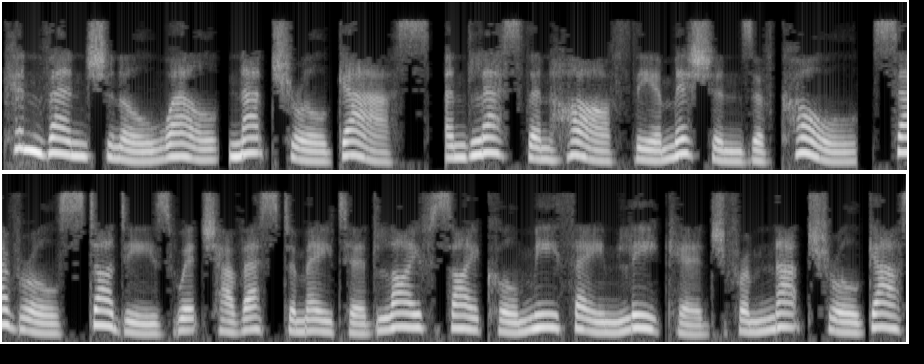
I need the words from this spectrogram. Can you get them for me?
conventional well natural gas, and less than half the emissions of coal. Several studies which have estimated life cycle methane leakage from natural gas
